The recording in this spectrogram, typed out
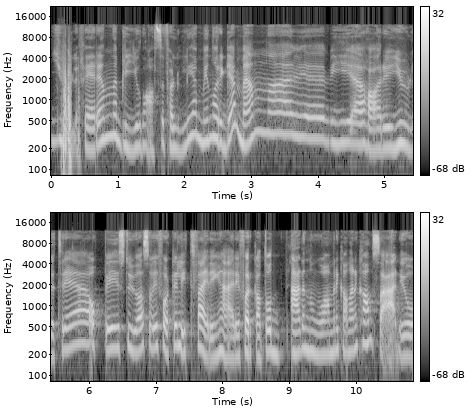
Juleferien blir jo da selvfølgelig hjemme i Norge, men eh, vi har juletre oppe i stua, så vi får til litt feiring her i forkant. Og er det noe amerikanerne kan, så er det jo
